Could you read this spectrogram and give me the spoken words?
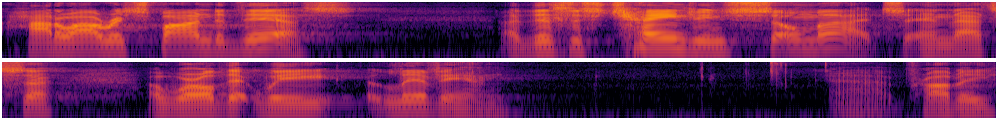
How do I respond to this? Uh, this is changing so much, and that's a, a world that we live in. Uh, probably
